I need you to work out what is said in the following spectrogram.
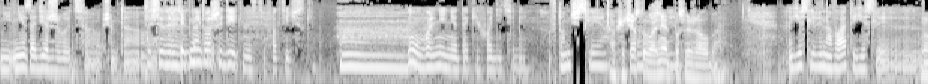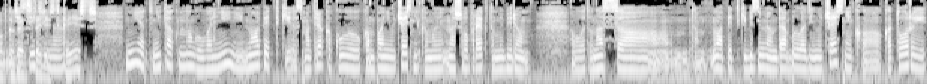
не, не задерживаются, в общем-то. То есть это результат это не... вашей деятельности фактически? А... Ну, увольнение таких водителей. В том числе. Вообще часто увольняют после жалобы? Если виноваты, если ну, вот какая-то действительно... статистика есть? Нет, не так много увольнений, но опять-таки, смотря какую компанию участника мы, нашего проекта мы берем. Вот, у нас, а, там, ну, опять-таки, без имен, да, был один участник, а, который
